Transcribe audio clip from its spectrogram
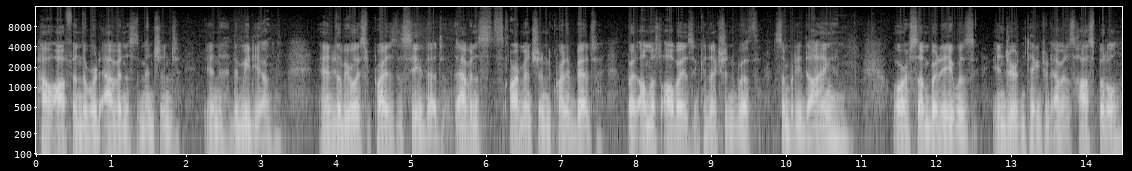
how often the word Adventist is mentioned in the media. And you'll be really surprised to see that Adventists are mentioned quite a bit, but almost always in connection with somebody dying, or somebody was injured and taken to an Adventist hospital,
